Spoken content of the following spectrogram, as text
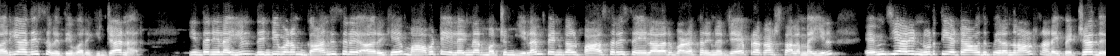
மரியாதை செலுத்தி வருகின்றனர். இந்த நிலையில் திண்டிவனம் காந்தி சிலை அருகே மாவட்ட இளைஞர் மற்றும் இளம் பெண்கள் பாசறை செயலாளர் வழக்கறிஞர் ஜெயபிரகாஷ் தலைமையில் எம்ஜிஆரின் நூற்றி எட்டாவது பிறந்தநாள் நடைபெற்றது.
